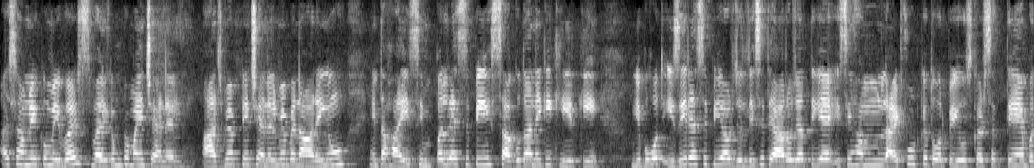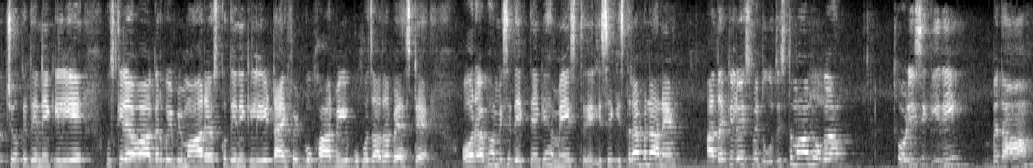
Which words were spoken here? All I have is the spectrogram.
अस्सलाम वालेकुम viewers, welcome to my channel. आज मैं अपने चैनल में बना रही हूँ इंतहाई सिंपल रेसिपी सागुदाने की खीर की। ये बहुत इजी रेसिपी है और जल्दी से तैयार हो जाती है। इसे हम लाइट फ़ूड के तौर पे यूज़ कर सकते हैं बच्चों के देने के लिए। उसके अलावा अगर कोई बीमार है, उसको देने के लिए टाइफाइड बुखार में ये बहुत ज़्यादा बेस्ट है। और अब हम इसे देखते हैं कि हमें इसे किस तरह बनाना है। आधा किलो इसमें दूध इस्तेमाल होगा, थोड़ी सी गिरी, बादाम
